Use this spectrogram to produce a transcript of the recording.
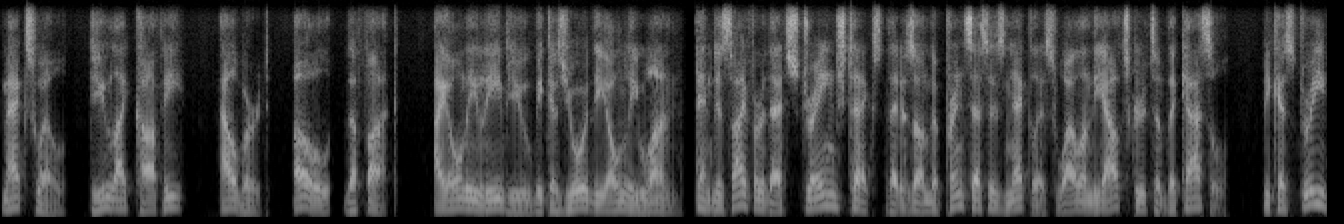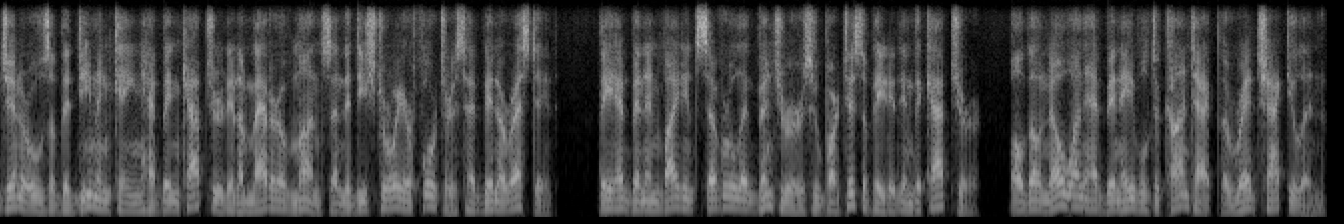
Maxwell, do you like coffee? Albert, oh, the fuck. I only leave you because you're the only one. And decipher that strange text that is on the princess's necklace while on the outskirts of the castle. Because three generals of the Demon King had been captured in a matter of months and the Destroyer Fortress had been arrested. They had been invited several adventurers who participated in the capture, although no one had been able to contact the Red Chapulin.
